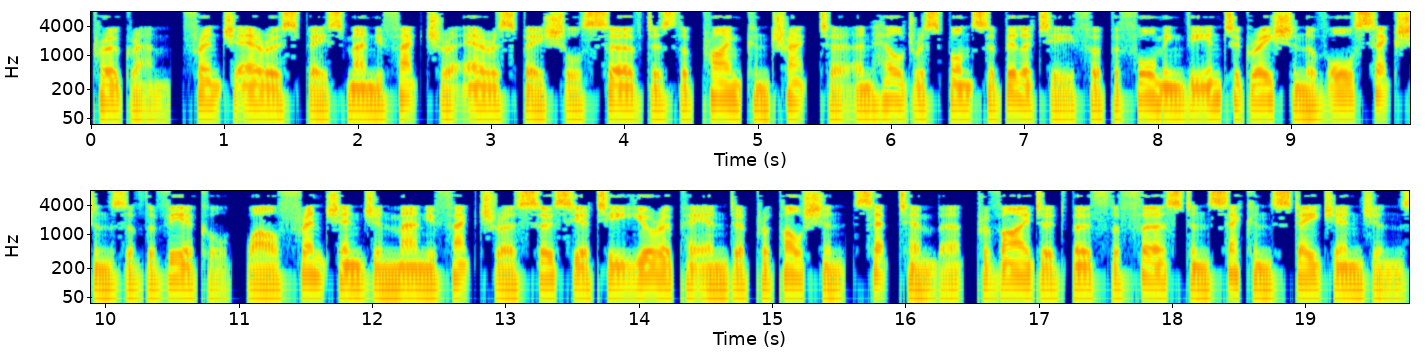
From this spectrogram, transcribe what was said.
program. French aerospace manufacturer Aerospatiale served as the prime contractor and held responsibility for performing the integration of all sections of the vehicle, while French engine manufacturer Société Européenne de Propulsion September provided both the first and second stage engines.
